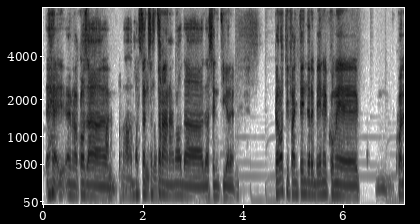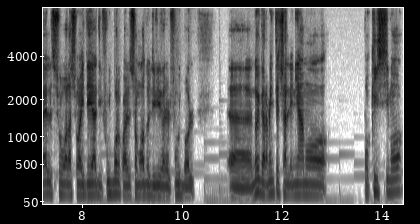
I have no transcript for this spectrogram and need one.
è, è una cosa abbastanza strana no? da, da sentire. Però ti fa intendere bene come, qual è suo, la sua idea di football, qual è il suo modo di vivere il football. Eh, noi veramente ci alleniamo pochissimo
